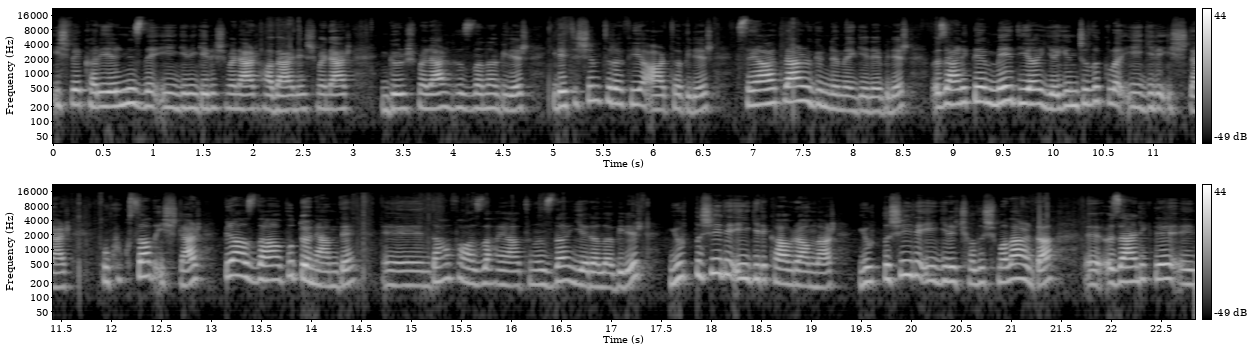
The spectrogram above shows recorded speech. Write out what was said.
İş ve kariyerinizle ilgili gelişmeler, haberleşmeler, görüşmeler hızlanabilir. İletişim trafiği artabilir. Seyahatler gündeme gelebilir. Özellikle medya, yayıncılıkla ilgili işler, hukuksal işler biraz daha bu dönemde e, daha fazla hayatınızda yer alabilir. Yurt dışı ile ilgili kavramlar, yurt dışı ile ilgili çalışmalar da e, özellikle e,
